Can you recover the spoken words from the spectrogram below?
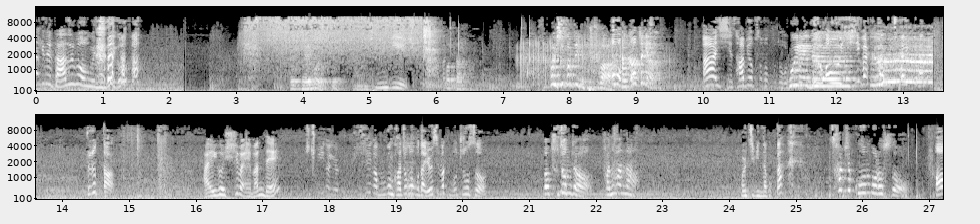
새끼들 다 들고 오고 있는데, 이거? 너 별거 있어. 중기. 맞다. 어이씨, 깜짝이야, 부수가. 어머, 깜짝이야. 아이씨, 답이 없어갖고 저걸. 보이레드. 어우, 씨발, 깜짝이야. 조졌다. 아, 이거 씨발 에반데? 비추이가, 열- 비추이가 물건 가져가고 나 열쇠밖에 못 주웠어. 나 주점자. 단 하나. 벌집 있나 볼까? 39원 벌었어. 어?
